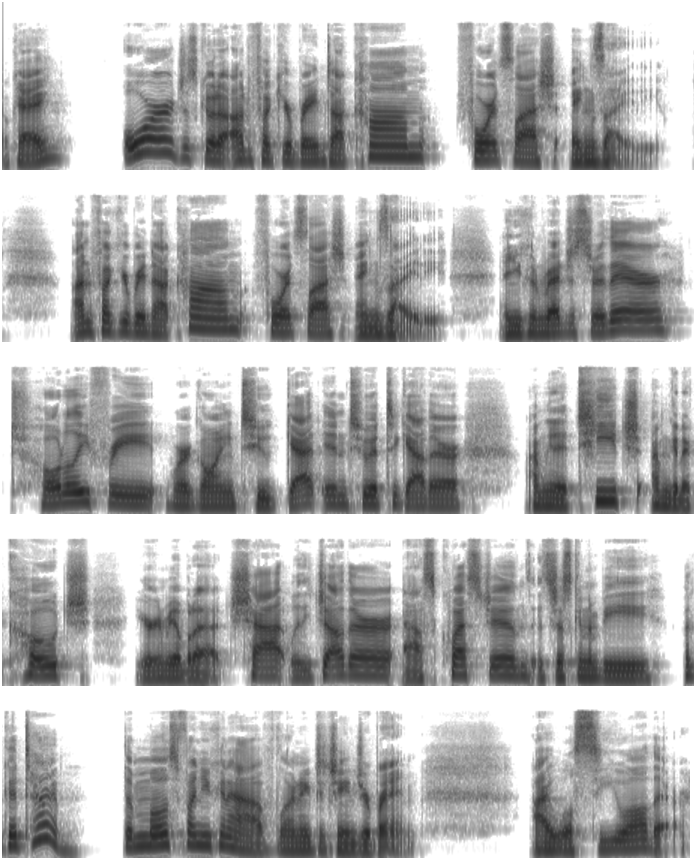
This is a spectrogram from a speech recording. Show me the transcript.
Okay or just go to unfuckyourbrain.com forward slash anxiety. Unfuckyourbrain.com forward slash anxiety. And you can register there totally free. We're going to get into it together. I'm going to teach, I'm going to coach. You're going to be able to chat with each other, ask questions. It's just going to be a good time. The most fun you can have learning to change your brain. I will see you all there.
